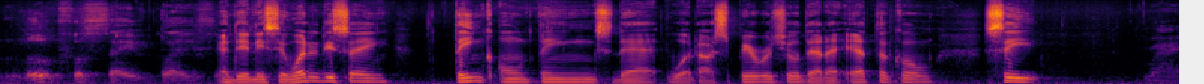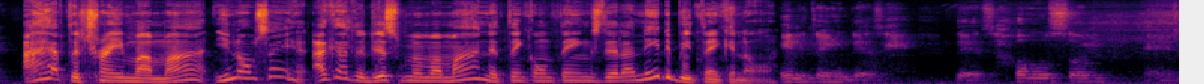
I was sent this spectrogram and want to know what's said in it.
Look for safe places. And then he said, what did he say? Think on things that what are spiritual, that are ethical. See, right. I have to train my mind. You know what I'm saying? I got to discipline my mind to think on things that I need to be thinking on. Anything that's that's wholesome and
